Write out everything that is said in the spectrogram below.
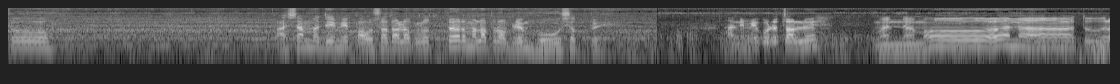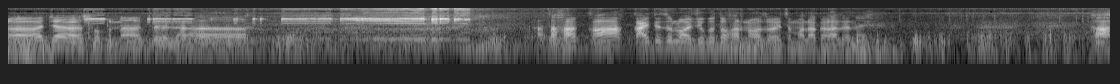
सो अशामध्ये मी पावसात अडकलो तर मला प्रॉब्लेम होऊ शकतोय. आणि मी कुठे चाललोय? मनमोहना तू राजा स्वप्नातला. आता हा का काय त्याचं लॉजिक होतं हॉर्न वाजवायचं मला कळालं नाही. हा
